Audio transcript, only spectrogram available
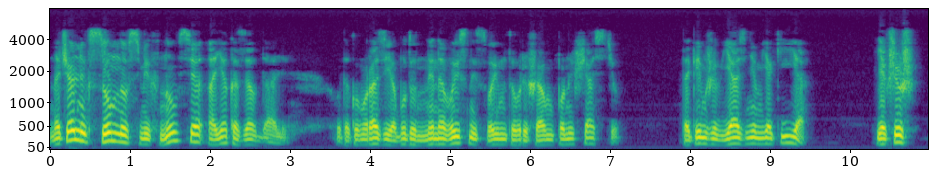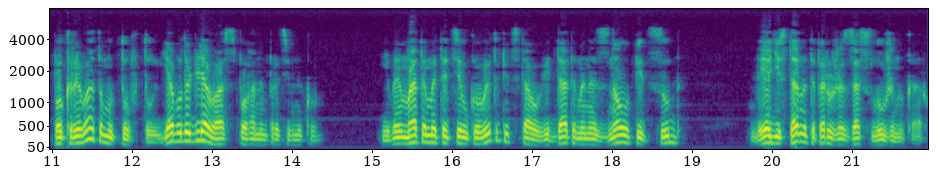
Начальник сумно всміхнувся, а я казав далі. У такому разі я буду ненависний своїм товаришам по нещастю, таким же в'язням, як і я. Якщо ж покриватиму туфту, я буду для вас поганим працівником. І ви матимете цілковиту підставу віддати мене знову під суд де я дістану тепер уже заслужену кару.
